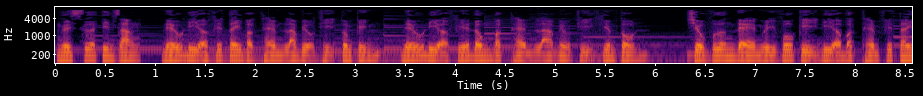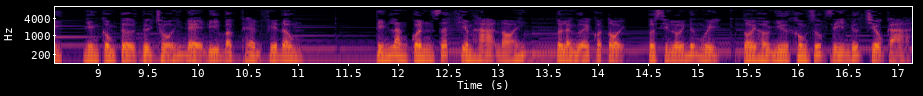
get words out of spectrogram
Người xưa tin rằng, nếu đi ở phía tây bậc thềm là biểu thị tôn kính, nếu đi ở phía đông bậc thềm là biểu thị khiêm tốn. Triều Vương để Ngụy Vô Kỵ đi ở bậc thềm phía tây, nhưng công tử từ chối để đi bậc thềm phía đông. Tín Lăng Quân rất khiêm hạ nói, tôi là người có tội, tôi xin lỗi nước Ngụy, tôi hầu như không giúp gì nước Triệu cả.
